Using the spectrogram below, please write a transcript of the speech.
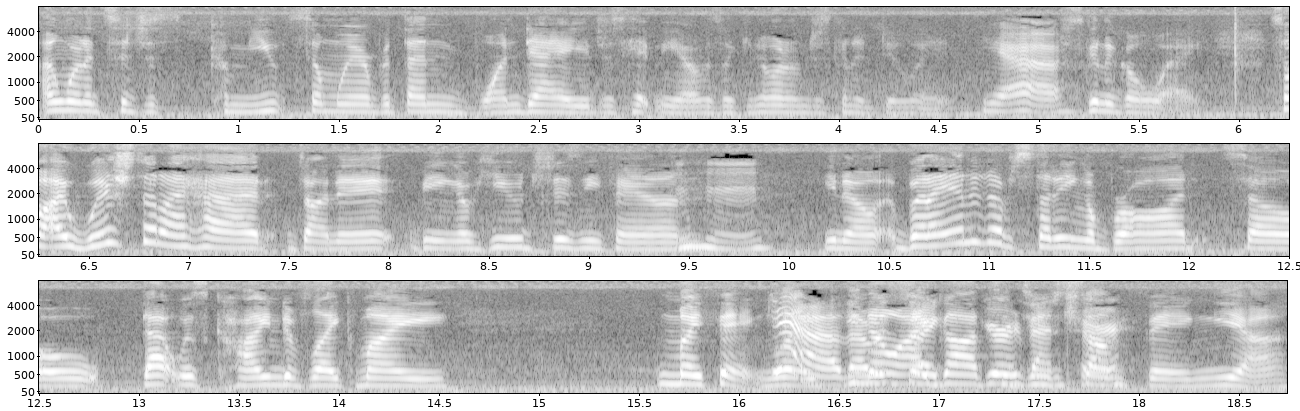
I wanted to just commute somewhere, but then one day it just hit me. I was like, you know what? I'm just going to do it. yeah. I'm just gonna go away. So I wish that I had done it, being a huge Disney fan. Mm-hmm. You know, but I ended up studying abroad, so that was kind of like my my thing. Yeah, like, that you know, was, I like, got your to adventure. do something. Yeah,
